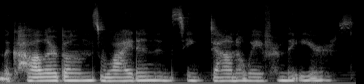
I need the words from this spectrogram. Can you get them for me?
The collarbones widen and sink down away from the ears.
